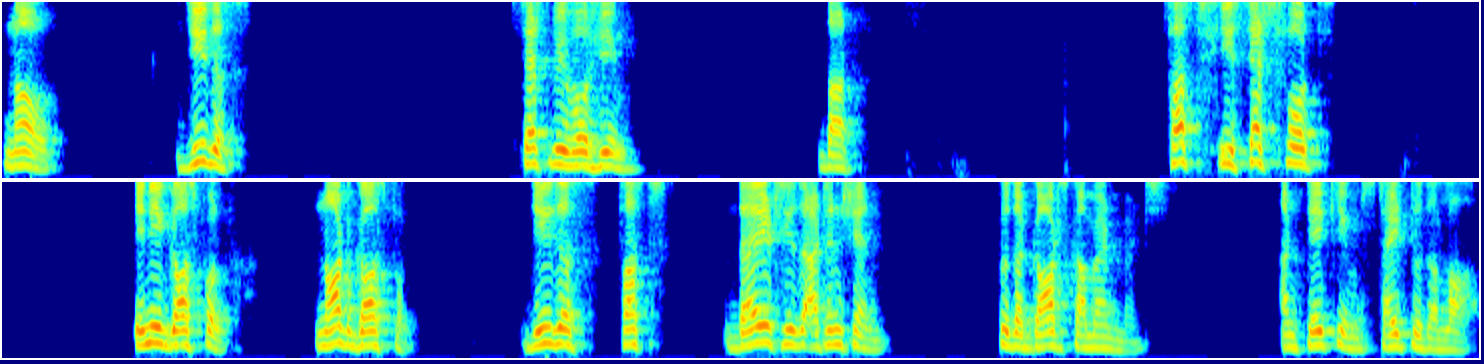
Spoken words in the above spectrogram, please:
Now, Jesus sets before him that first he sets forth any gospel, not gospel. Jesus first directs his attention to the God's commandments and take him straight to the law,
